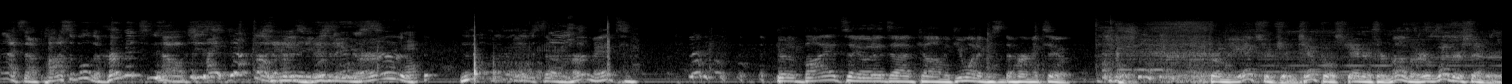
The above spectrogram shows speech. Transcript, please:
"That's not possible." The hermit? No, she's I know. Somebody's visiting her. It's the hermit. Go to buyatoyota.com if you want to visit the hermit too. From the Exergen Temporal Scanner Thermometer Weather Center.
